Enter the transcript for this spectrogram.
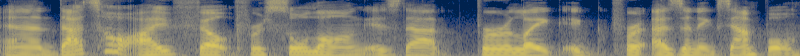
And that's how I've felt for so long is that for like for as an example,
